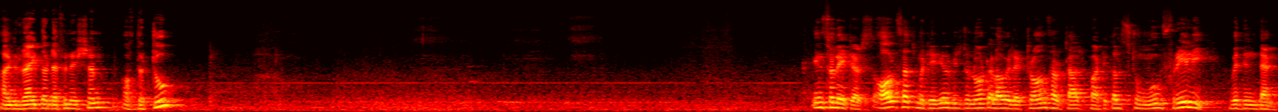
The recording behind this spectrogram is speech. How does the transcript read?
i will write the definition of the two Insulators, all such material which do not allow electrons or charged particles to move freely within them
